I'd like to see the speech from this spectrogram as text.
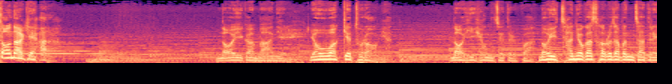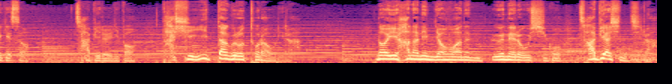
떠나게 하라. 너희가 만일 여호와께 돌아오면 너희 형제들과 너희 자녀가 사로잡은 자들에게서 자비를 입어 다시 이 땅으로 돌아오리라. 너희 하나님 여호와는 은혜로우시고 자비하신지라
